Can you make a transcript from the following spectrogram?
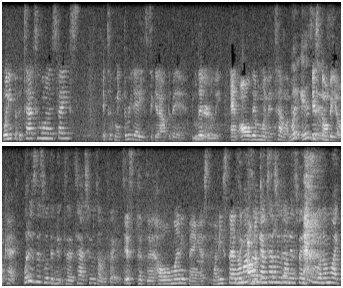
when he put the tattoo on his face. It took me three days to get out the bed, literally, and all them women telling me, Mm-hmm. What is it's this? gonna be okay." What is this with the new, the tattoos on the face? It's the, the whole money thing. It's when he says, No, my son got tattoos something." on his face too, and I'm like,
